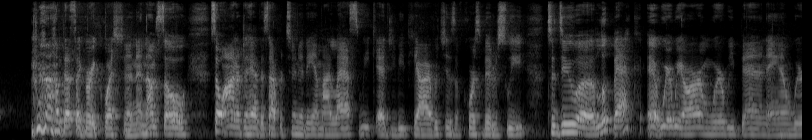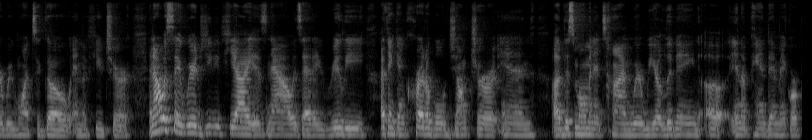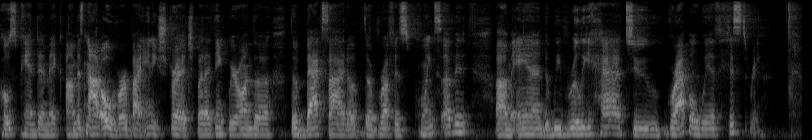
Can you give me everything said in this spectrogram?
That's a great question. And I'm so, so honored to have this opportunity in my last week at GBPI, which is of course bittersweet, to do a look back at where we are and where we've been and where we want to go in the future. And I would say where GBPI is now is at a really, I think, incredible juncture in uh, this moment in time where we are living uh, in a pandemic or post-pandemic. Um, it's not over by any stretch, but I think we're on the, the backside of the roughest points of it. Um, and we've really had to grapple with history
